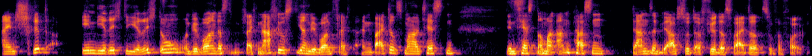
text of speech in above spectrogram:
ein Schritt in die richtige Richtung und wir wollen das vielleicht nachjustieren, wir wollen vielleicht ein weiteres Mal testen, den Test nochmal anpassen, dann sind wir absolut dafür, das weiter zu verfolgen.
